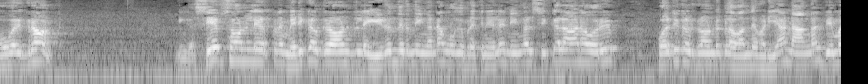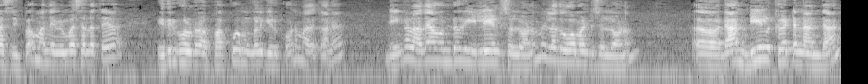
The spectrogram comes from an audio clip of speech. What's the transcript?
ஒவ்வொரு கிரவுண்ட் நீங்க சேஃப் சோன்ல இருக்கிற மெடிக்கல் கிரவுண்ட்ல இருந்திருந்தீங்கன்னா உங்களுக்கு பிரச்சனை இல்லை. நீங்கள் சிக்கலான ஒரு பொலிட்டிக்கல் கிரவுண்டுக்குள்ள வந்தபடியா நாங்கள் விமர்சிப்போம். அந்த விமர்சனத்தை எதிர்கொள்ற பக்குவம் உங்களுக்கு இருக்கணும். அதுக்கான நீங்கள் அதை உண்டு இல்லைன்னு சொல்லணும் இல்லை ஓமன்ட்டு சொல்லணும். நான் டீல் கேட்டேன் நான் தான்.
